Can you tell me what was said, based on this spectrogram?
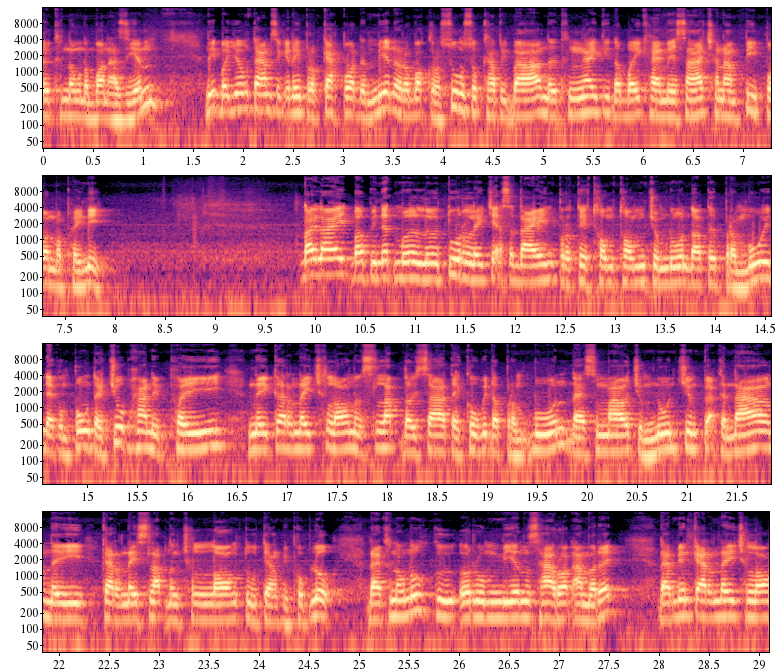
នៅក្នុងតំបន់អាស៊ាននេះបើយោងតាមសេចក្តីប្រកាសព័ត៌មានរបស់ក្រសួងសុខាភិបាលនៅថ្ងៃទី13ខែមេសាឆ្នាំ2020នេះ ដោយឡែកបើពិនិត្យមើលលើតួលេខជាក់ស្ដែងប្រទេសធំធំចំនួនដល់ទៅ6ដែលកំពុងតែជួបហានិភ័យនៃករណីឆ្លងនិងស្លាប់ដោយសារតែ COVID-19 ដែលស្មើចំនួនជាងពាក់កណ្ដាលនៃករណីស្លាប់និងឆ្លងទូទាំងពិភពលោកដែលក្នុងនោះគឺរួមមានសហរដ្ឋអាមេរិកដែលមានករណីឆ្លង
